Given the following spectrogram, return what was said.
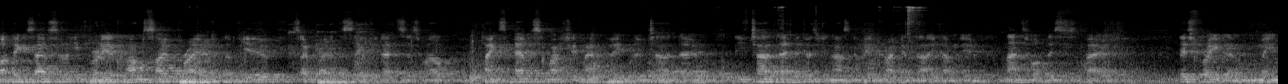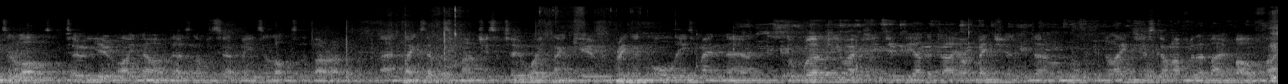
I think it's absolutely brilliant. I'm so proud of you, so proud of the Sea Cadets as well. Thanks ever so much to the amount of people who've turned out. You've turned out because you know it's going to be a cracking day, haven't you? And that's what this is about. This freedom means a lot to you, I know it does, and obviously that means a lot to the borough. And thanks ever so much, it's a two-way thank you for bringing all these men down. The work you actually did the other day, I mentioned um, Elaine's just gone off with a mobile phone.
